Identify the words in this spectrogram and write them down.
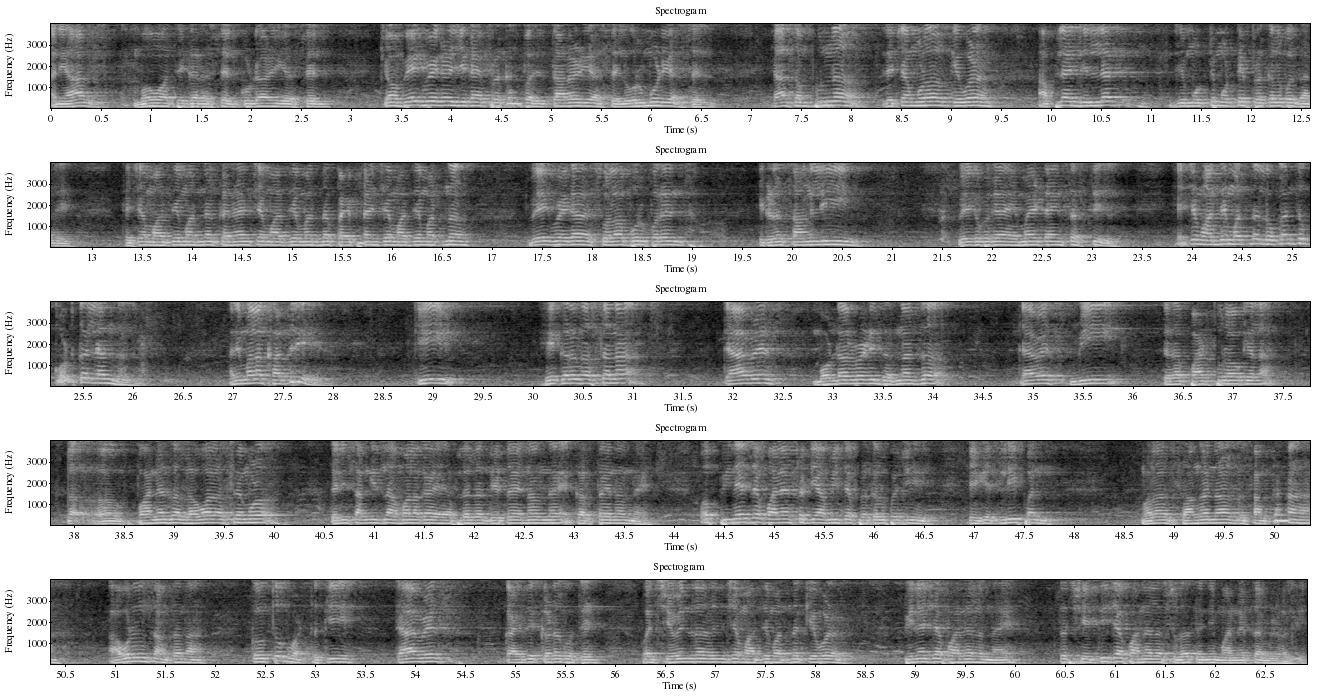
आणि आज मऊ आतेकर असेल कुडाळी असेल किंवा वेगवेगळे जे काही प्रकल्प आहेत तारळी असेल उरमुडी असेल ह्या संपूर्ण ज्याच्यामुळं केवळ आपल्या जिल्ह्यात जे मोठे मोठे प्रकल्प झाले त्याच्या माध्यमातून कॅनलच्या माध्यमातून पाईपलाईनच्या माध्यमातून वेगवेगळ्या सोलापूरपर्यंत इकडं सांगली वेगवेगळ्या एम आय टँक्स असतील याच्या माध्यमातून लोकांचं कोट कल्याण झालं. आणि मला खात्री आहे की हे करत असताना त्यावेळेस बोंडारवाडी धरणाचं त्यावेळेस मी त्याचा पाठपुरावा केला. पाण्याचा लवाद असल्यामुळं त्यांनी सांगितलं आम्हाला काय आपल्याला देता येणार नाही करता येणार नाही. व पिण्याच्या पाण्यासाठी आम्ही त्या प्रकल्पाची हे घेतली पण मला सांगाना सांगताना आवर्जून सांगताना कौतुक वाटतं की त्यावेळेस कायदे कडक होते. पण शिवेंद्रराजेंच्या माध्यमातून केवळ पिण्याच्या पाण्याला नाही तर शेतीच्या पाण्याला सुद्धा त्यांनी मान्यता मिळवली.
